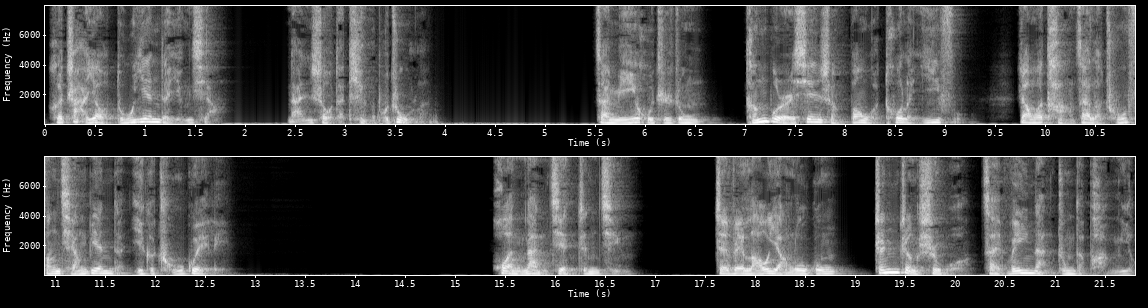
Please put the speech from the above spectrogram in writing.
和炸药毒烟的影响，难受的挺不住了。在迷糊之中，滕布尔先生帮我脱了衣服，让我躺在了厨房墙边的一个橱柜里。患难见真情，这位老养路工真正是我在危难中的朋友。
